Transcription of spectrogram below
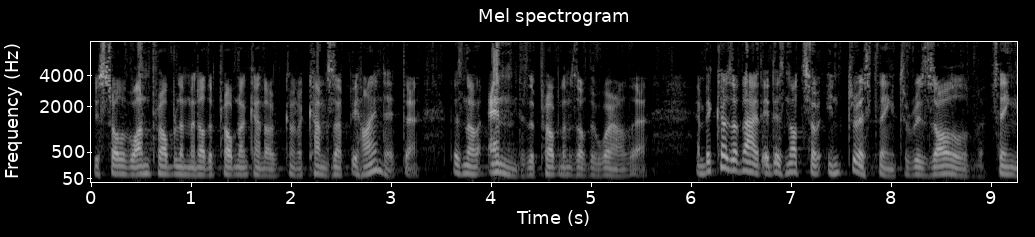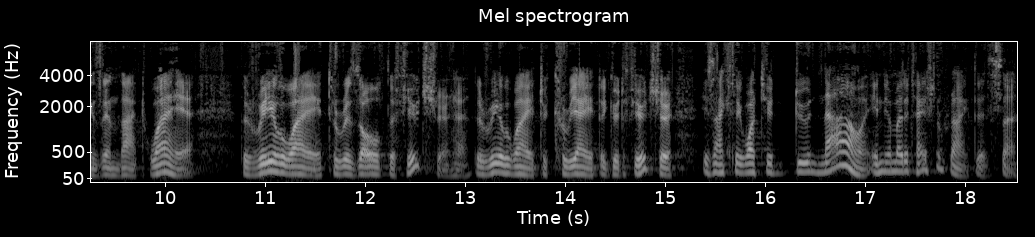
you solve one problem, another problem kind of, kind of comes up behind it. Uh, there's no end to the problems of the world. Uh, and because of that, it is not so interesting to resolve things in that way. The real way to resolve the future, uh, the real way to create a good future, is actually what you do now in your meditation practice. Uh,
